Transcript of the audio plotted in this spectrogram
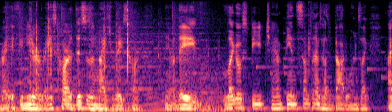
right. If you need a race car, this is a nice race car. You know, they Lego Speed Champions sometimes has bad ones. Like I,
